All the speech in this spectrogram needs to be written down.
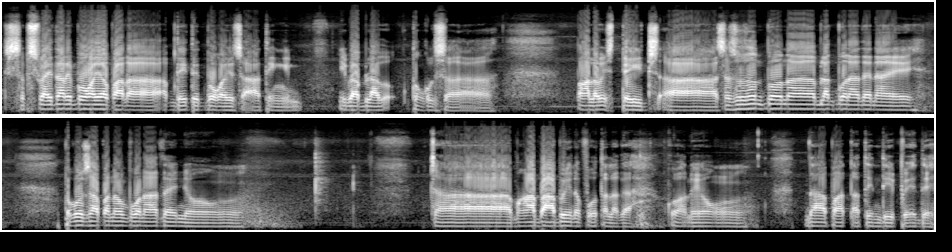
subscribe na rin po kayo para updated po kayo sa ating iba vlog tungkol sa pangalawang stage. Ah, sa susunod po na vlog po natin ay pag-uusapan naman po natin yung sa mga baboy na po talaga kung ano yung dapat at hindi pwede.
